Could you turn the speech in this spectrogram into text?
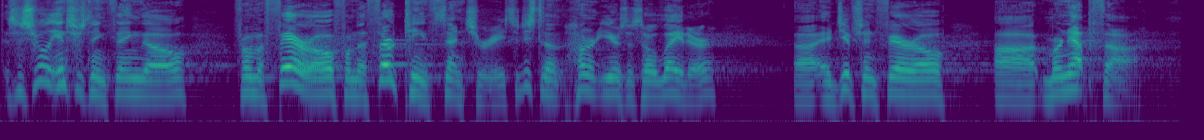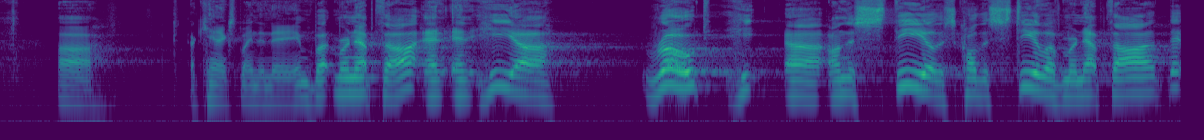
There's this really interesting thing, though, from a pharaoh from the 13th century, so just 100 years or so later, uh, Egyptian pharaoh uh, Merneptah uh, I can't explain the name, but Merneptah, and, and he uh, wrote he, uh, on the stele, it's called the Stele of Merneptah,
